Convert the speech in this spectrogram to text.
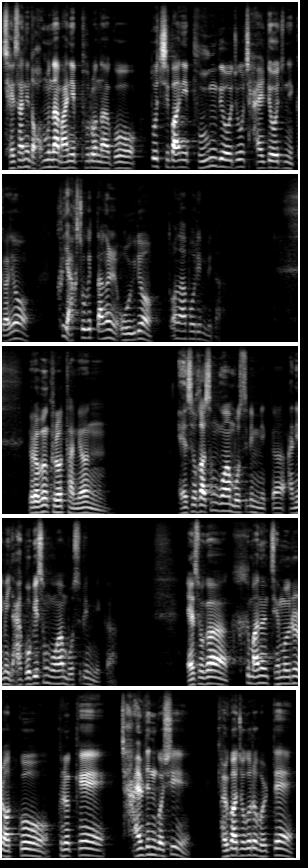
재산이 너무나 많이 불어나고 또 집안이 부흥되어지고 잘 되어지니까요. 그 약속의 땅을 오히려 떠나버립니다. 여러분 그렇다면 에서가 성공한 모습입니까? 아니면 야곱이 성공한 모습입니까? 에서가 그 많은 재물을 얻고 그렇게 잘 된 것이 결과적으로 볼 때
